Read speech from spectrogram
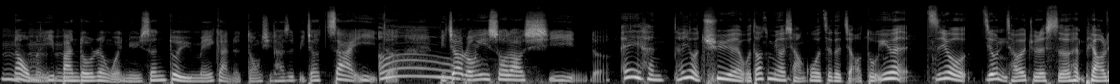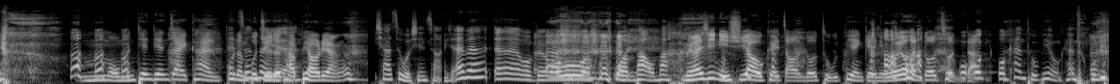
嗯、那我们一般都认为女生对于美感的东西，她是比较在意的，哦、比较容易受到吸引的。哎、欸，很很有趣诶，我倒是没有想过这个角度，因为只有只有你才会觉得蛇很漂亮。嗯，我们天天在看，不能不觉得她漂亮。欸、下次我欣赏一下。哎、欸，不，呃，我不，我我我，我很怕，我很怕。没关系，你需要我可以找很多图片给你，我有很多存档。我我看图片，我看图片。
